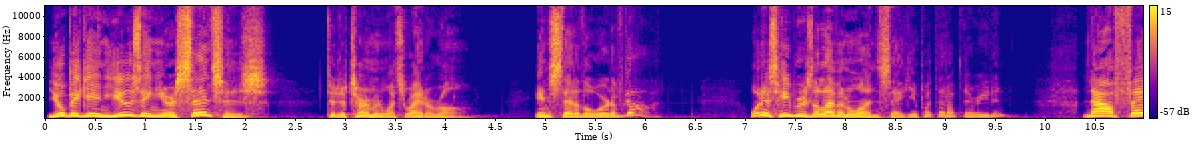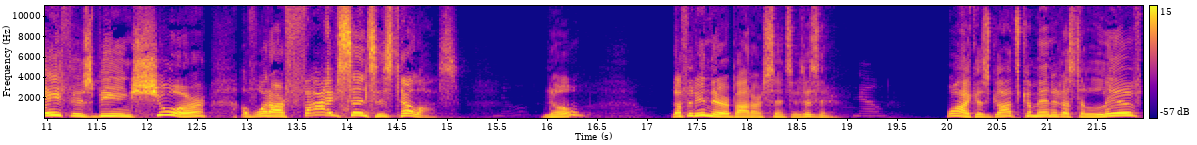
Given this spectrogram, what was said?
you'll begin using your senses to determine what's right or wrong instead of the Word of God. What does Hebrews 11.1 say? Can you put that up there, Eden? Now, faith is being sure of what our five senses tell us. No? no? Nothing in there about our senses, is there? No. Why? Because God's commanded us to live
